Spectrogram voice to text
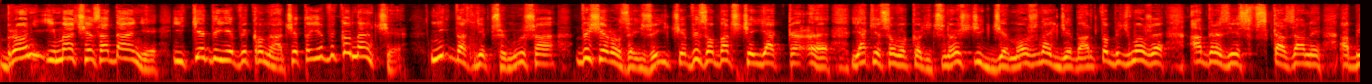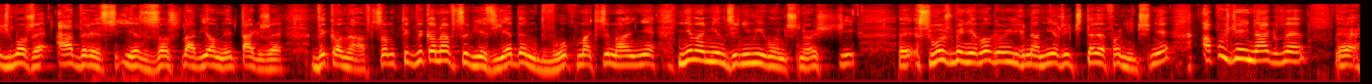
broń i macie zadanie. I kiedy je wykonacie, to je wykonacie. Nikt was nie przymusza, wy się rozejrzyjcie, wy zobaczcie, jak, e, jakie są okoliczności, gdzie można, gdzie warto. Być może adres jest wskazany, a być może adres jest zostawiony także wykonawcom. Tych wykonawców jest jeden, dwóch maksymalnie. Nie ma między nimi łączności. E, Służby nie mogą ich namierzyć telefonicznie, a później nagle e,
